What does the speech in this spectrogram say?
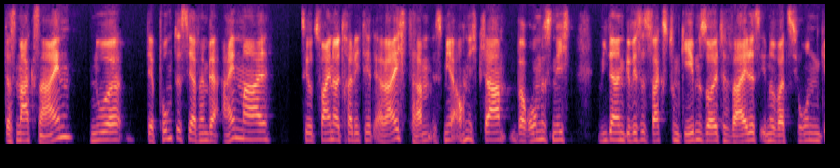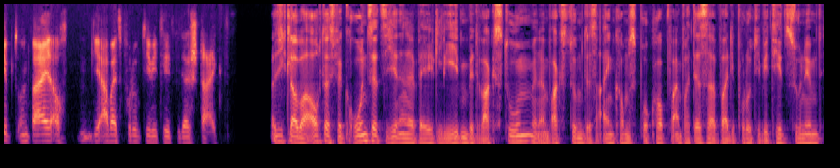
Das mag sein, nur der Punkt ist ja, wenn wir einmal CO2-Neutralität erreicht haben, ist mir auch nicht klar, warum es nicht wieder ein gewisses Wachstum geben sollte, weil es Innovationen gibt und weil auch die Arbeitsproduktivität wieder steigt. Also ich glaube auch, dass wir grundsätzlich in einer Welt leben mit Wachstum, mit einem Wachstum des Einkommens pro Kopf, einfach deshalb, weil die Produktivität zunimmt,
